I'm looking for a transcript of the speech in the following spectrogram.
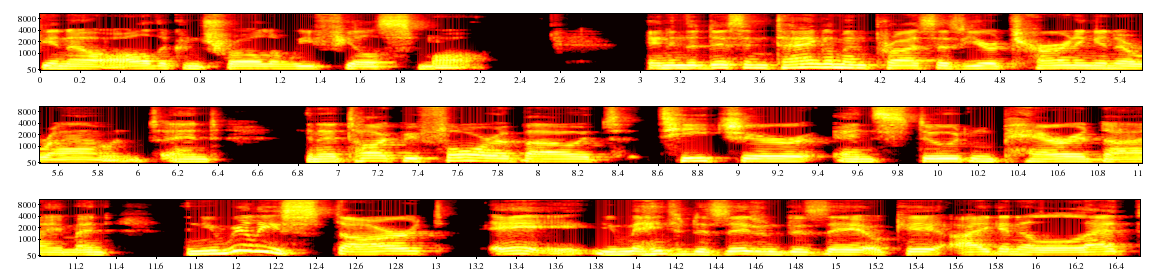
you know, all the control and we feel small. And in the disentanglement process, you're turning it around. And, and I talked before about teacher and student paradigm and, and you really start a, you made the decision to say, okay, I'm going to let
